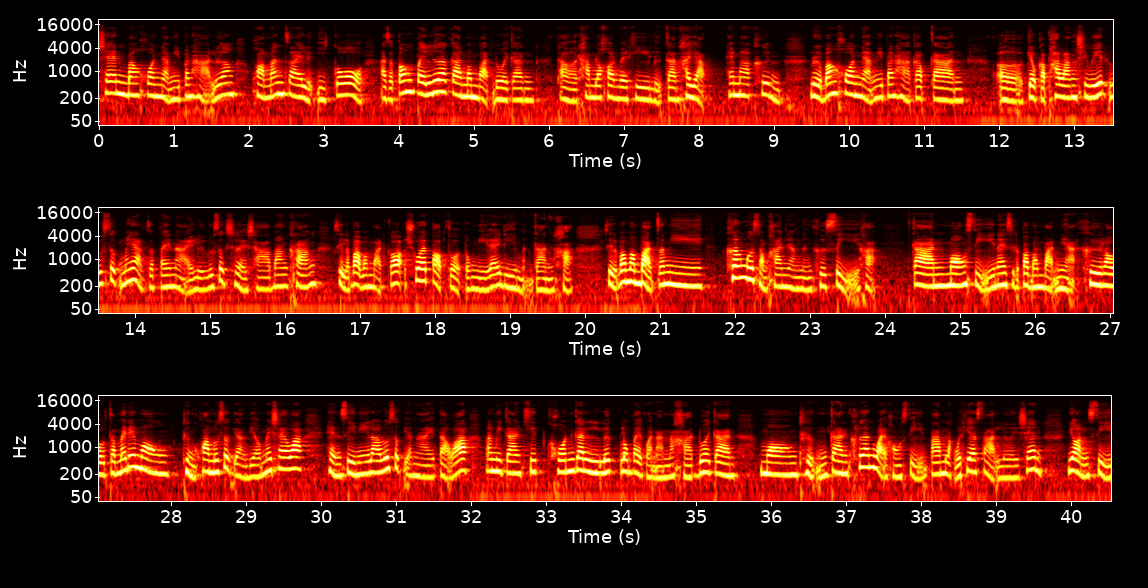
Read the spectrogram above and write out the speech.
เช่น บางคนเนี่ยมีปัญหาเรื่องความมั่นใจหรืออีโก้ อาจจะต้องไปเลือกการบำบัดโดยการทำละครเวที หรือการขยับให้มากขึ้น หรือบางคนเนี่ยมีปัญหากับการเเกี่ยวกับพลังชีวิต รู้สึกไม่อยากจะไปไหน หรือรู้สึกเฉื่อยช้าบางครั้ง ศิลปะบำบัดก็ช่วยตอบโจทย์ตรงนี้ได้ดีเหมือนกันค่ะ ศิลปะบำบัดจะมี เครื่องมือสำคัญอย่างหนึ่งคือสีค่ะ การมองสีในศิลปะบำบัดเนี่ยคือเราจะไม่ได้มองถึงความรู้สึกอย่างเดียว ไม่ใช่ว่าเห็นสีนี้แล้วรู้สึกยังไง แต่ว่ามันมีการคิดค้นกันลึกลงไปกว่านั้นนะคะ ด้วยการมองถึงการเคลื่อนไหวของสีตามหลักวิทยาศาสตร์เลย เช่น หย่อนสี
